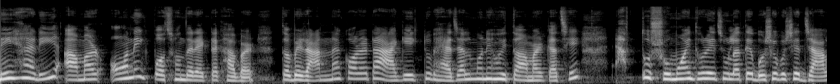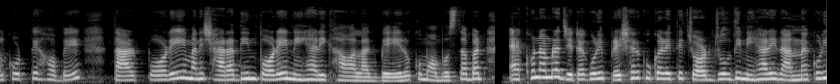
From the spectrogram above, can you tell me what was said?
নেহারি আমার অনেক পছন্দের একটা খাবার। তবে রান্না করাটা আগে একটু ভেজাল মনে হইতো আমার কাছে। এত সময় ধরে চুলাতে বসে বসে জাল করতে হবে, তারপরে মানে সারাদিন পরে নেহারি খাওয়া লাগবে, এরকম অবস্থা। বাট এখন আমরা যেটা করি প্রেশার কুকারেতে চট জলদি নেহারি রান্না করি,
